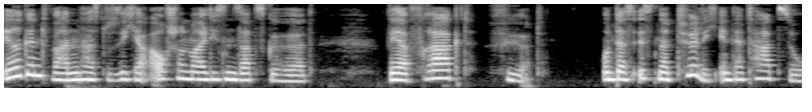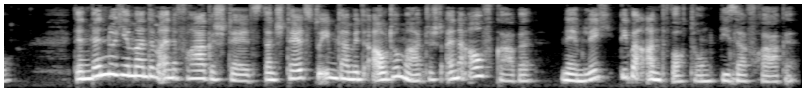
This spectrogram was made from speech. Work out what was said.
Irgendwann hast du sicher auch schon mal diesen Satz gehört. Wer fragt, führt. Und das ist natürlich in der Tat so. Denn wenn du jemandem eine Frage stellst, dann stellst du ihm damit automatisch eine Aufgabe, nämlich die Beantwortung dieser Frage.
